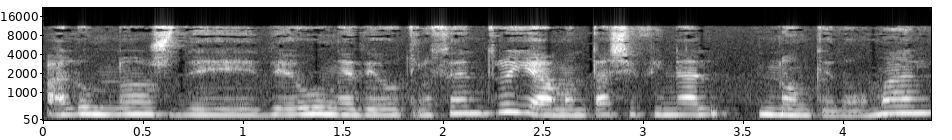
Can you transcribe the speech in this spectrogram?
alumnos de, de un e de outro centro e a montaxe final non quedou mal.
